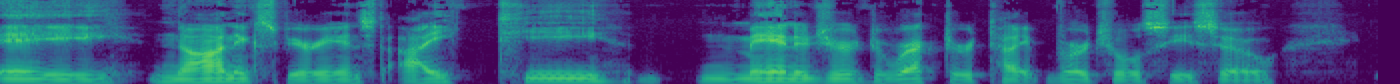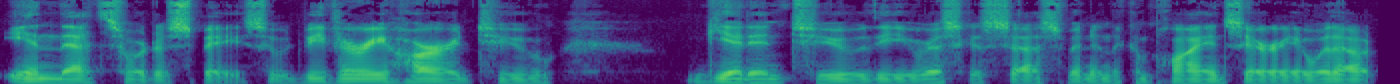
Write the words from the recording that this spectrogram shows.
a non-experienced IT manager director type virtual CISO in that sort of space. It would be very hard to get into the risk assessment in the compliance area without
